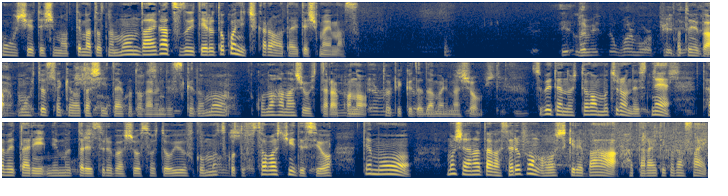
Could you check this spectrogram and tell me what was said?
を教えてしまってまたその問題が続いているところに力を与えてしまいます。例えばもう一つだけ私言いたいことがあるんですけどもこの話をしたらこのトピックで黙りましょう。全ての人がもちろんですね食べたり眠ったりする場所そしてお洋服を持つことふさわしいですよ。でももしあなたがセルフォンが欲しければ働いてください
